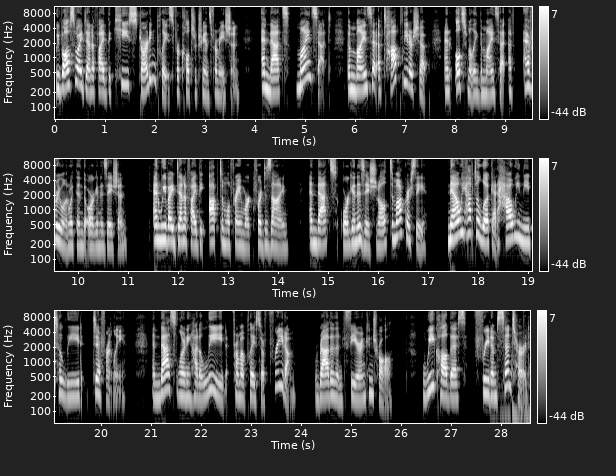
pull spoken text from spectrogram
We've also identified the key starting place for culture transformation, and that's mindset the mindset of top leadership and ultimately the mindset of everyone within the organization. And we've identified the optimal framework for design, and that's organizational democracy. Now we have to look at how we need to lead differently, and that's learning how to lead from a place of freedom rather than fear and control. We call this freedom centered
